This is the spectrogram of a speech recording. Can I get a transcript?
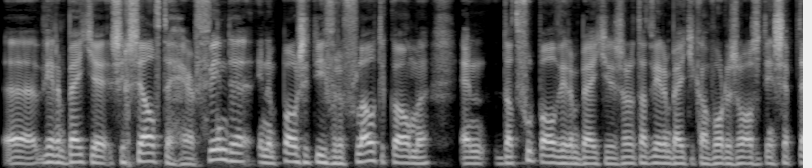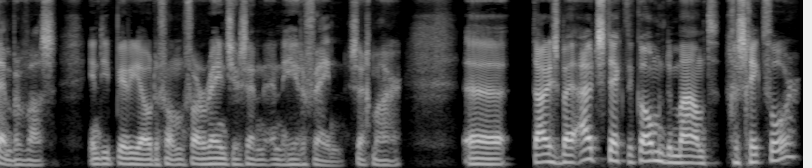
Eh, weer een beetje zichzelf te hervinden. In een positievere flow te komen. En dat voetbal weer een beetje, zodat dat weer een beetje kan worden zoals het in september was. In die periode van, van Rangers en, en Heerenveen, zeg maar. Daar is bij uitstek de komende maand geschikt voor.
